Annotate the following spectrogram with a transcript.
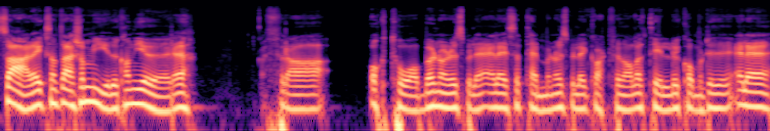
Så er det det er så mye du kan gjøre fra oktober når du spiller, eller september når du spiller kvartfinale, til du kommer til Eller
